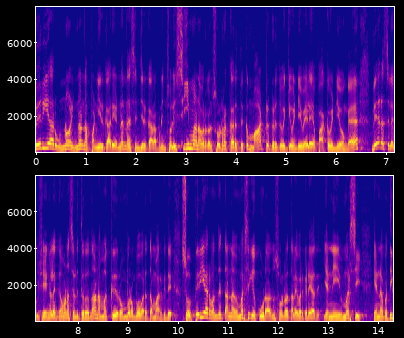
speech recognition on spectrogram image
பெரியார் இன்னும் என்னென்ன பண்ணியிருக்காரு என்னென்ன செஞ்சிருக்கார் அப்படின்னு சொல்லி சீமான் அவர்கள் சொல்கிற கருத்துக்கு மாற்று கருத்து வைக்க வேண்டிய வேலையை பார்க்க வேண்டியவங்க. வேறு சில விஷயங்களில் கவனம் செலுத்துறது தான் நமக்கு ரொம்ப ரொம்ப வருத்தமாக இருக்குது. ஸோ பெரியார் வந்து தன்னை விமர்சிக்கக்கூடாதுன்னு சொல்கிற தலைவர் கிடையாது. என்னை விமர்சி என்னை பற்றி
